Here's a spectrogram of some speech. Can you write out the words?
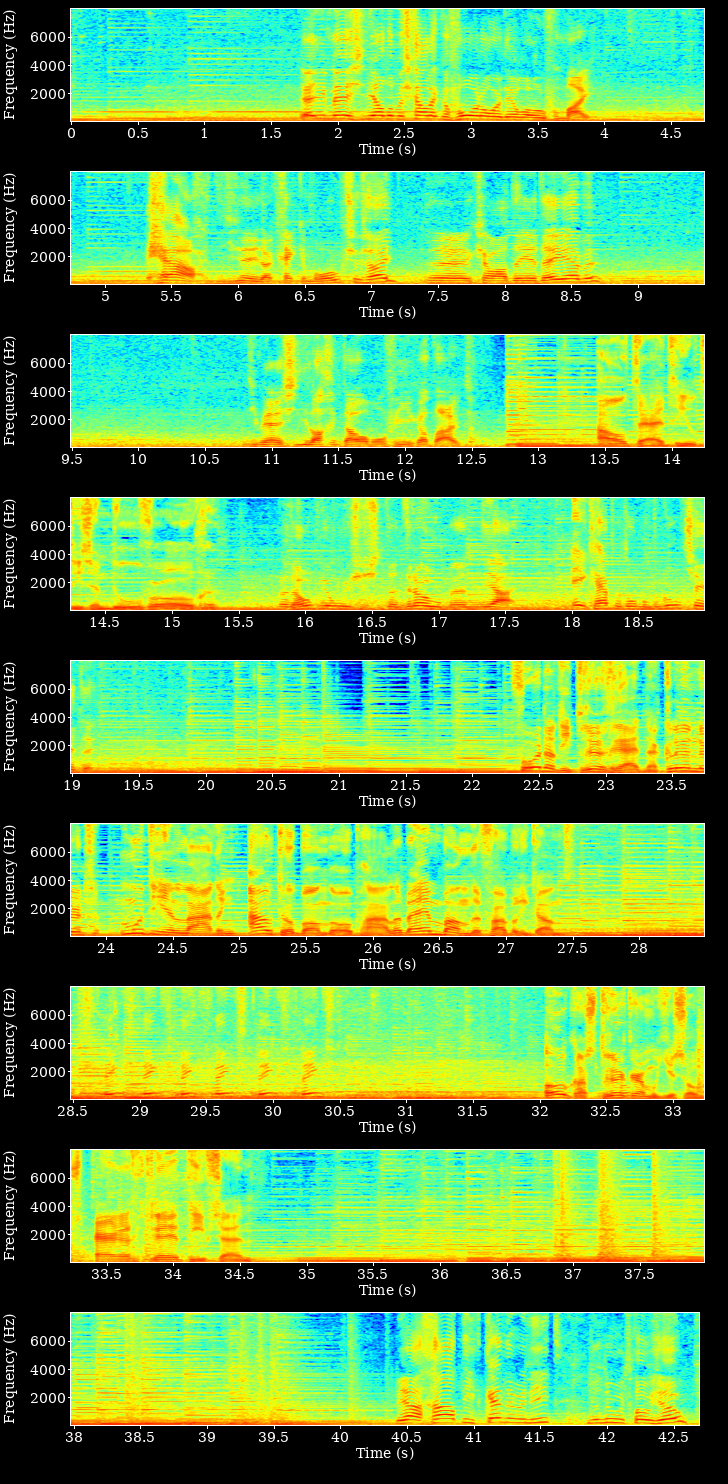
Ja, die mensen die hadden waarschijnlijk een vooroordeel over mij. Ja, die zeiden dat ik gek in mijn hoofd zou zijn. Eh, ik zou ADHD hebben. Die mensen die lach ik nou allemaal vierkant uit. Altijd hield hij zijn doel voor ogen. Een hoop jongens is het een droom en ja, ik heb het onder de grond zitten. Voordat hij terugrijdt naar Klundert, moet hij een lading autobanden ophalen bij een bandenfabrikant. Links, links, links, links, links, links. Ook als trucker moet je soms erg creatief zijn. Ja, gaat niet, kennen we niet. Dan doen we het gewoon zo.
